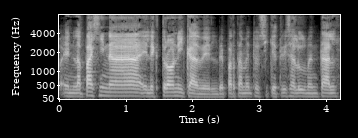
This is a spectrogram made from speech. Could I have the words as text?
En la página electrónica del Departamento de Psiquiatría y Salud Mental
